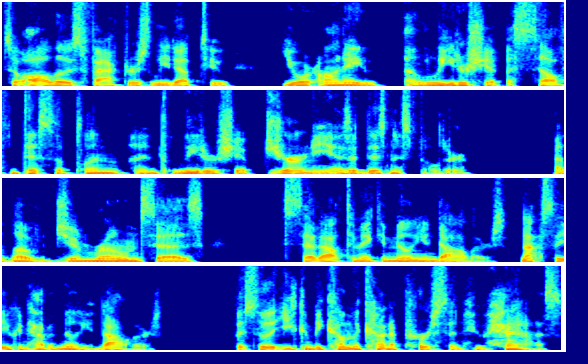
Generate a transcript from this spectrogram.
So all those factors lead up to you're on a, a leadership a self-discipline and leadership journey as a business builder. I love jim rohn says set out to make a million dollars. Not so you can have a million dollars but so that you can become the kind of person who has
